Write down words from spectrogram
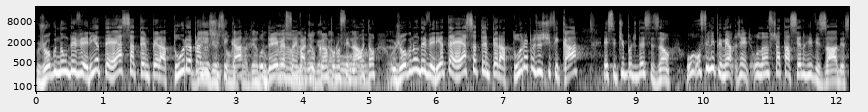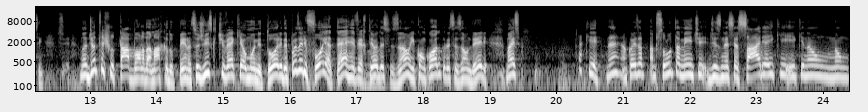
o jogo não deveria ter essa temperatura para justificar o Davidson invadir o campo no final. Então, é. o jogo não deveria ter essa temperatura para justificar esse tipo de decisão. O, o Felipe Melo, gente, o lance já está sendo revisado e assim, não adianta você chutar a bola da marca do pênalti. Se o juiz que tiver que ir ao monitor, e depois ele foi até, reverteu a decisão e concordo com a decisão dele, mas para quê? Né? É uma coisa absolutamente desnecessária e que, e que não, não,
